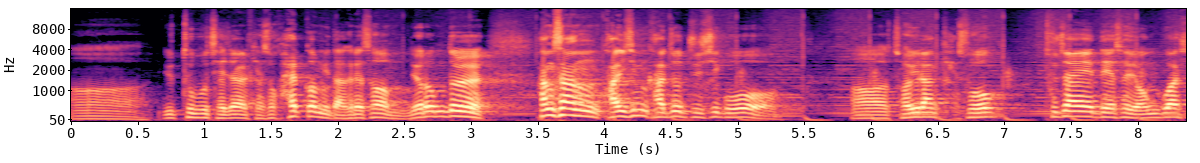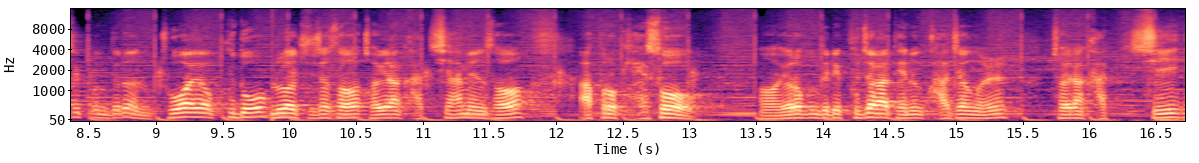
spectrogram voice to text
어, 유튜브 제작을 계속 할 겁니다. 그래서 여러분들 항상 관심 가져주시고 어, 저희랑 계속 투자에 대해서 연구하실 분들은 좋아요, 구독 눌러주셔서 저희랑 같이 하면서 앞으로 계속 어, 여러분들이 부자가 되는 과정을 저희랑 같이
